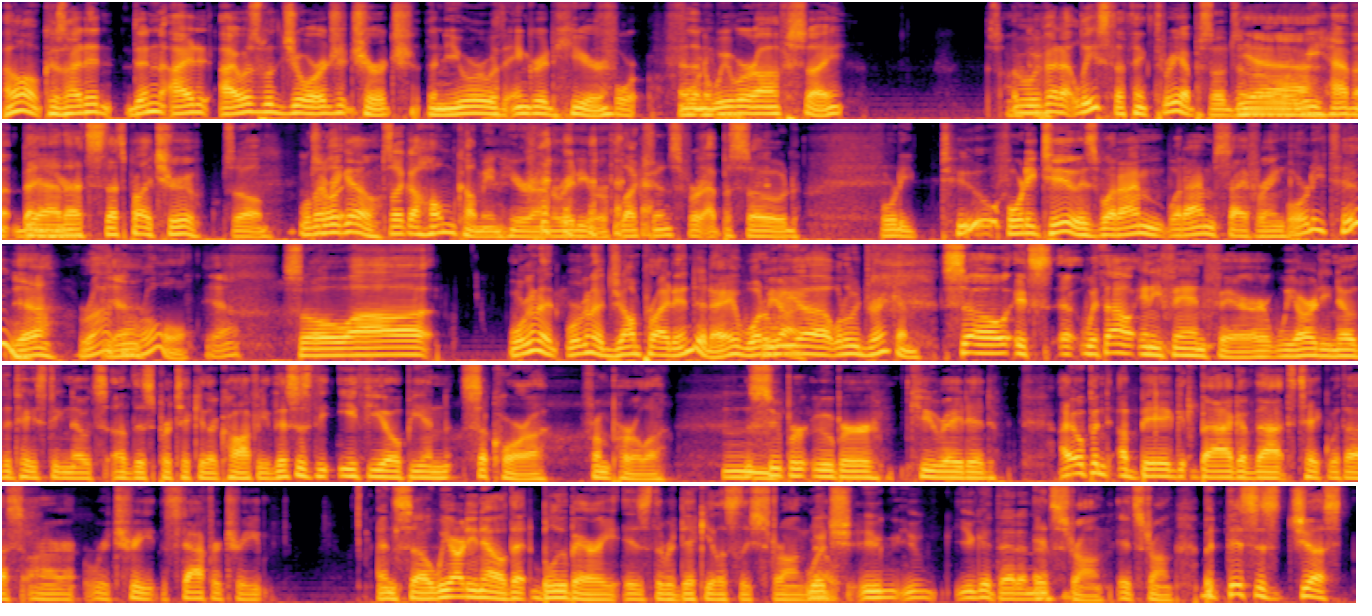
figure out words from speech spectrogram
I don't know because I didn't. Didn't I? I was with George at church. Then you were with Ingrid here, Four- and then we were off site. So we've had at least I think three episodes in a row Yeah. where we haven't been. yeah, here. that's that's probably true. so. Well, there it's we like- go. It's like a homecoming here on Radiant Reflections for episode forty-two. 42 is what I'm what I'm ciphering. Forty-two. Yeah. rock Yeah. and roll. Yeah. So uh, we're gonna we're gonna jump right in today. What are We we, uh, what are we drinking? So it's uh, without any fanfare. We already know the tasting notes of this particular coffee. This is the Ethiopian Sakura from Perla, the super uber curated. I opened a big bag of that to take with us on our retreat, the staff retreat. And so we already know that blueberry is the ridiculously strong note. Which you you you get that in there? It's strong. It's strong. But this is just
